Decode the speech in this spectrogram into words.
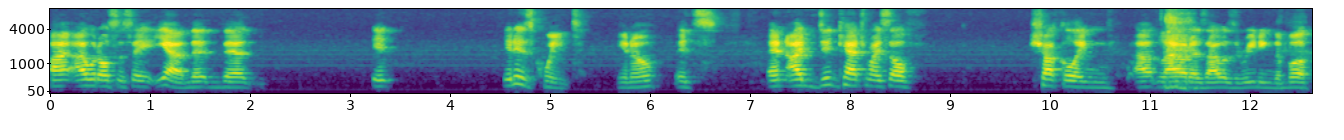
I, I would also say, yeah, that that it it is quaint, you know. It's, and I did catch myself chuckling out loud as I was reading the book.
